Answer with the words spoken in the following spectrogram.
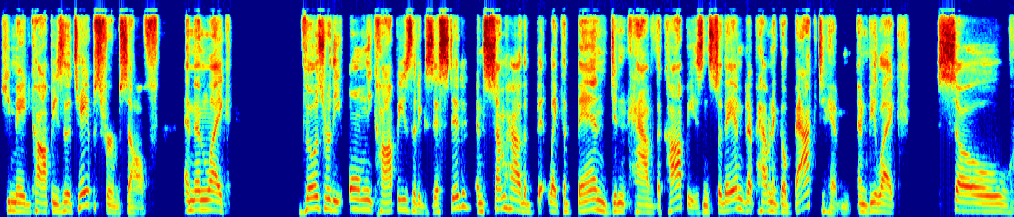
he made copies of the tapes for himself. And then like those were the only copies that existed. And somehow the like the band didn't have the copies. And so they ended up having to go back to him and be like, so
